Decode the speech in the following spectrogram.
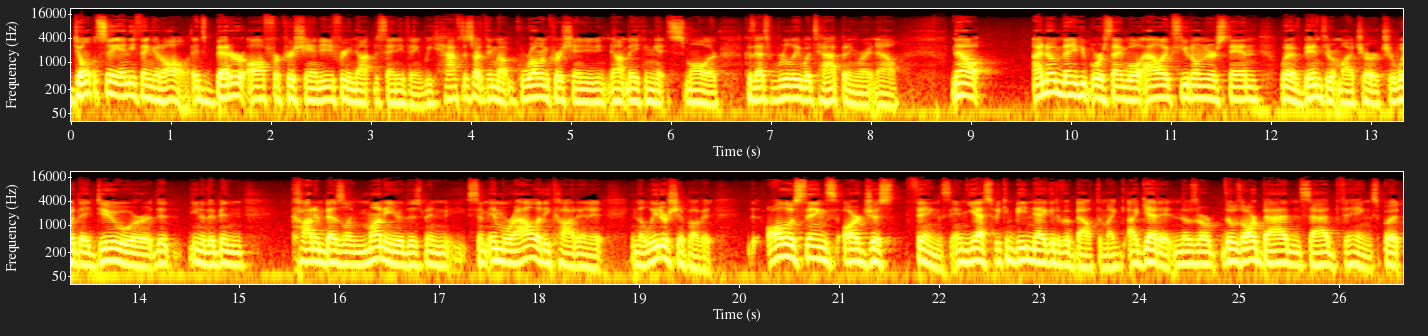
don't say anything at all. It's better off for Christianity for you not to say anything. We have to start thinking about growing Christianity, not making it smaller, because that's really what's happening right now. Now, I know many people were saying, "Well, Alex, you don't understand what I've been through at my church, or what they do, or that you know they've been caught embezzling money, or there's been some immorality caught in it, in the leadership of it." All those things are just things, and yes, we can be negative about them. I, I get it, and those are those are bad and sad things, but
